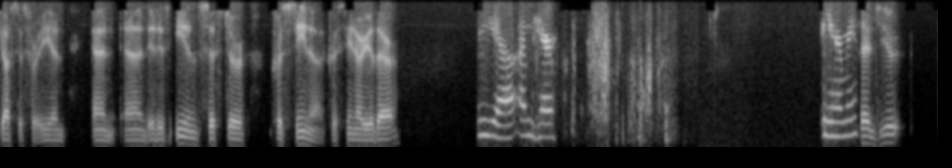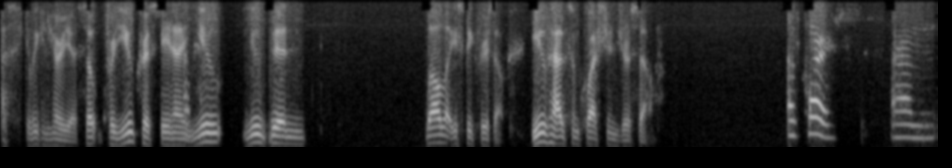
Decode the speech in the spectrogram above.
justice for Ian and and it is Ian's sister, Christina. Christina, are you there? Yeah, I'm here. You hear me? And you, we can hear you. So for you, Christina, okay. you you've been. Well, I'll let you speak for yourself. You've had some questions yourself. Of course. Um,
